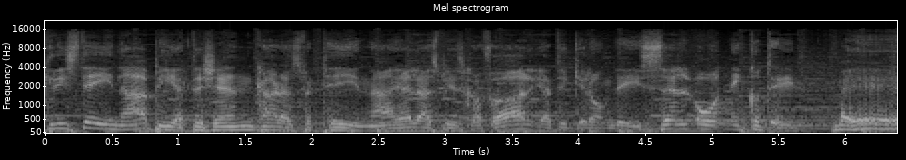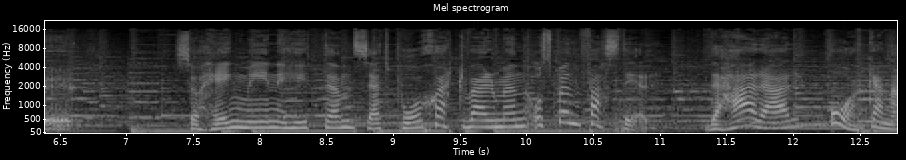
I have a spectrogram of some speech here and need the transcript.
Kristina Petersen kallas för Tina. Jag är lastbilschaufför. Jag tycker om diesel och nikotin. Så häng med in i hytten, sätt på stjärtvärmen och spänn fast er. Det här är Åkarna.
